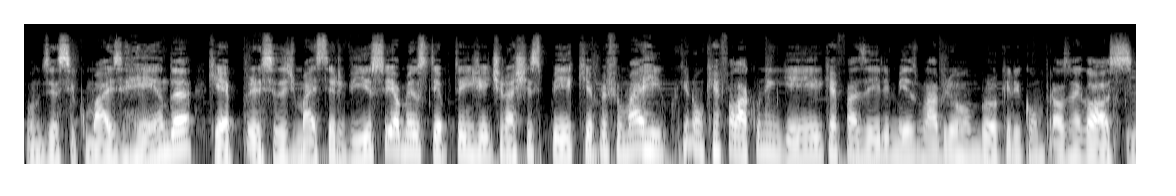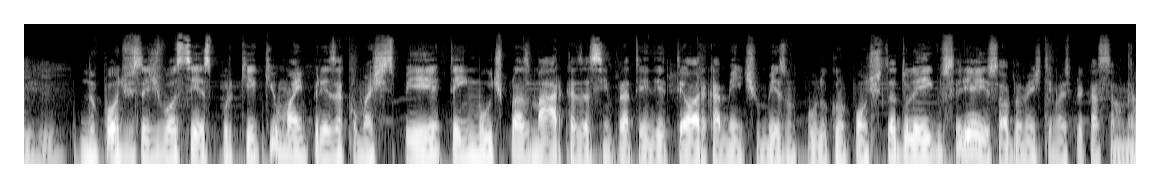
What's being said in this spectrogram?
vamos dizer assim, com mais renda, que é precisa de mais serviço, e ao mesmo tempo tem gente na XP que é perfil mais rico, que não quer falar com ninguém, ele quer fazer ele mesmo lá abrir o home broker e comprar os negócios. Uhum. No ponto de vista de vocês, por que, que uma empresa como a XP tem múltiplas marcas assim para atender teoricamente o mesmo público no ponto de vista do leigo? Seria isso, obviamente tem uma explicação, né?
